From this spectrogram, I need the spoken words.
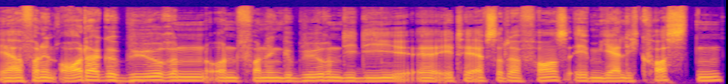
ja, von den Ordergebühren und von den Gebühren, die die äh, ETFs oder Fonds eben jährlich kosten,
